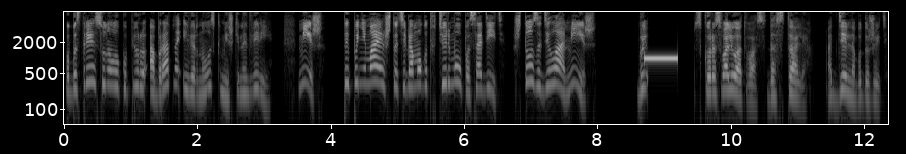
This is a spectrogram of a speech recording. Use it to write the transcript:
Побыстрее сунула купюру обратно и вернулась к Мишкиной двери. «Миш, ты понимаешь, что тебя могут в тюрьму посадить? Что за дела, Миш? Бля, скоро свалю от вас. Достали. Отдельно буду жить.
